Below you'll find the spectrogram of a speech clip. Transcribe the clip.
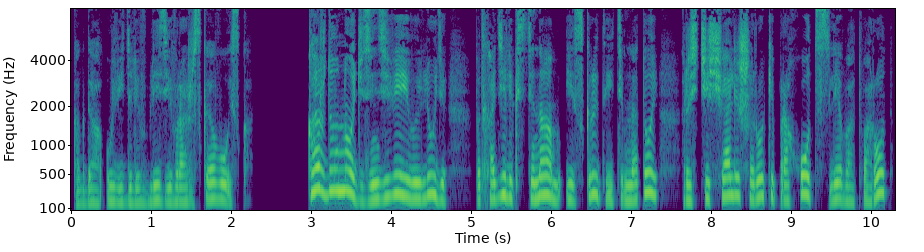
когда увидели вблизи вражеское войско. Каждую ночь Зензивеевы люди подходили к стенам и, скрытые темнотой, расчищали широкий проход слева от ворот,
